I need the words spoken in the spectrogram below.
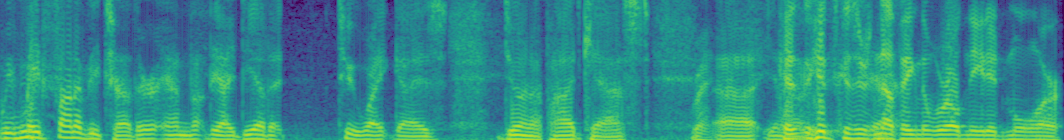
we've made fun of each other, and the idea that two white guys doing a podcast, Right. Uh, you know, Because there's yeah. nothing the world needed more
